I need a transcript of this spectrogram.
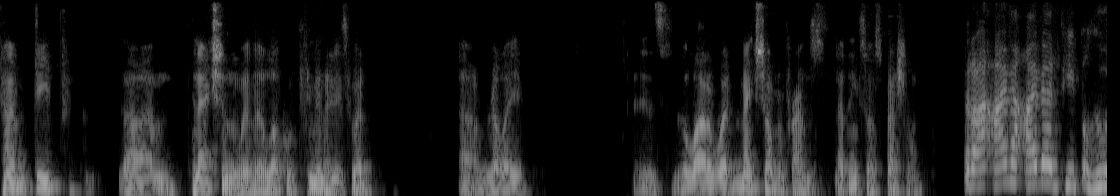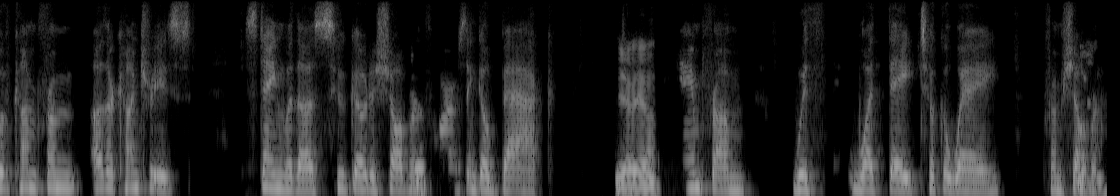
kind of deep um, connection with the local community is what uh, really is a lot of what makes Shelburne Farms, I think, so special. But I, I've, I've had people who have come from other countries staying with us who go to Shelburne Farms and go back Yeah, yeah. came from with what they took away from Shelburne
